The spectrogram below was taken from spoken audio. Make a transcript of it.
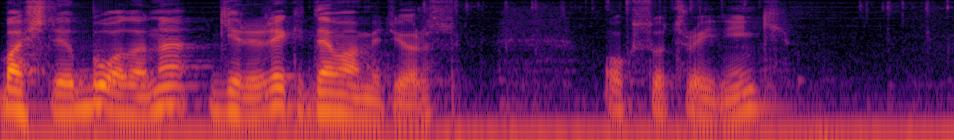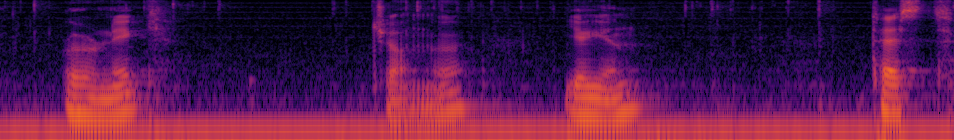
başlığı bu alana girerek devam ediyoruz. Oxo Training örnek canlı yayın test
